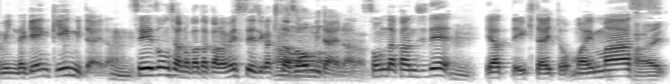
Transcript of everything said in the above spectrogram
みんな元気？みたいな、うん。生存者の方からメッセージが来たぞみたいな、そんな感じでうん。やっていきたいと思います。はい。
